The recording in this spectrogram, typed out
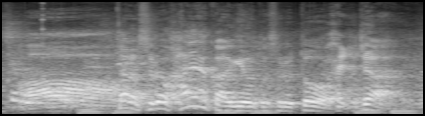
すよ。ただそれを早く上げようとすると、はい、じゃあ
